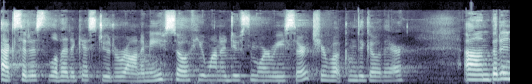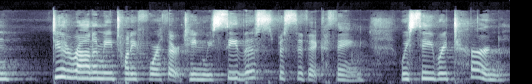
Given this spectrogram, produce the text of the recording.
Exodus, Leviticus, Deuteronomy. So if you want to do some more research, you're welcome to go there. Um, but in Deuteronomy 24:13, we see this specific thing. We see return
